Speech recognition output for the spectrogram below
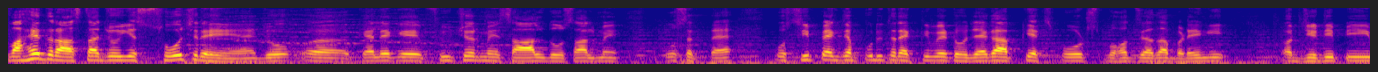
واحد راستہ جو یہ سوچ رہے ہیں، جو کہہ لے کہ فیوچر میں سال، دو سال میں ہو سکتا ہے، وہ سی پیک جب پوری طرح ایکٹیویٹ ہو جائے گا، آپ کی ایکسپورٹس بہت زیادہ بڑھیں گی۔ اور جی ڈی پی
